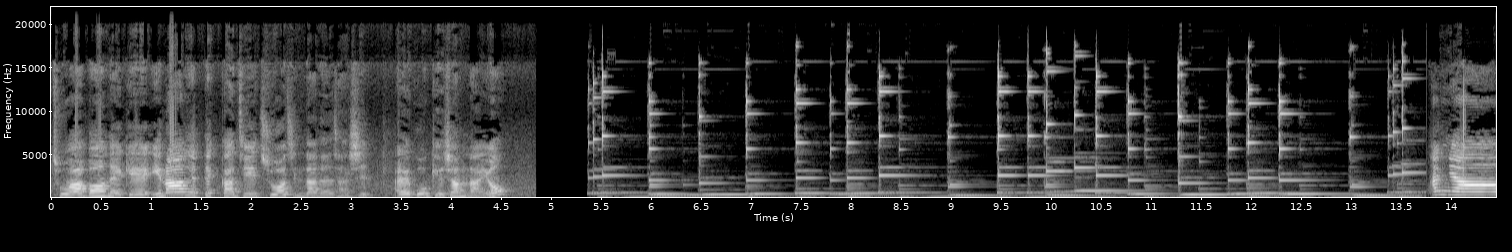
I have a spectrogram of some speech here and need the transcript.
조합원에게 이러한 혜택까지 주어진다는 사실 알고 계셨나요? 안.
